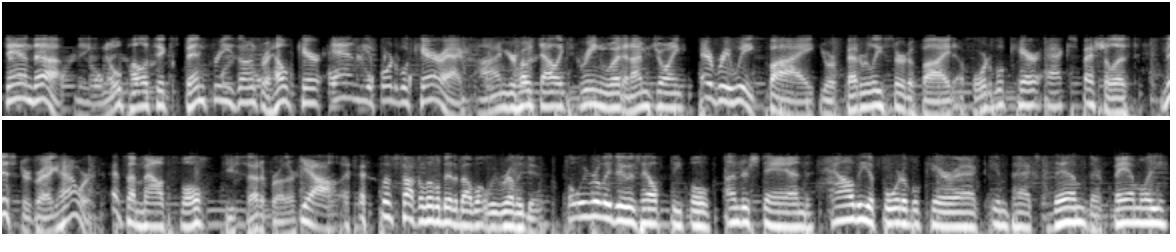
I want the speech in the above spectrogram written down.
stand up? The no politics, spend free zone for health care and the Affordable Care Act. I'm your host, Alex Greenwood, and I'm joined every week by your federally certified Affordable Care Act specialist, Mr. Greg Howard. That's a mouthful. You said it, brother. Yeah. Let's talk a little bit about what we really do. What we really do is help people understand how the Affordable Care Act impacts them, their family,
